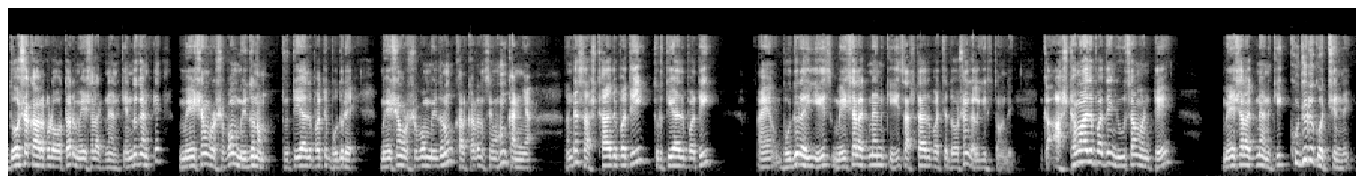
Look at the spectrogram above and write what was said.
దోషకారకుడు అవుతాడు మేషలగ్నానికి. ఎందుకంటే మేషం వృషభం మిథునం తృతీయాధిపతి బుధుడే. మేషం వృషభం మిథునం కర్కటం సింహం కన్య. అంటే షష్ఠాధిపతి తృతీయాధిపతి బుధుడయ్యి మేషలగ్నానికి షష్టాధిపత్య దోషం కలిగిస్తోంది. ఇక అష్టమాధిపతిని చూసామంటే మేషలగ్నానికి కుజుడికి వచ్చింది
